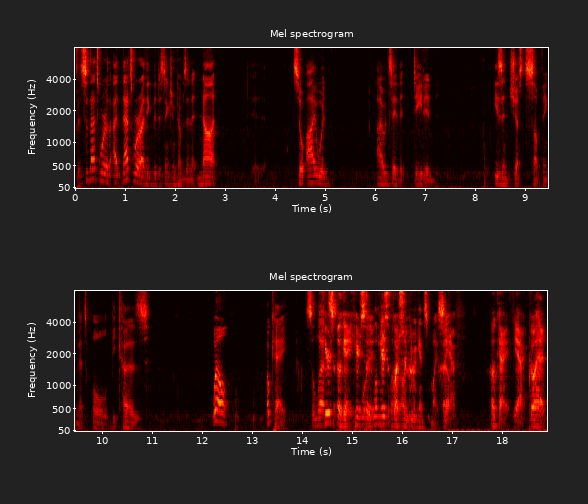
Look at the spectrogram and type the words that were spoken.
But so that's where I, that's where I think the distinction comes in. That not. uh, So I would, I would say that dated isn't just something that's old because, well, okay. So let's here's okay. Here's well, a let me- here's a question. argue against myself. Oh, yeah. Okay, yeah, go ahead.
